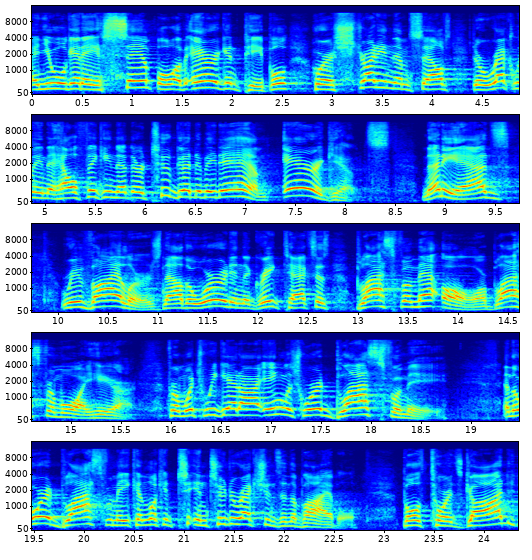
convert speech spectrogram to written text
and you will get a sample of arrogant people who are strutting themselves directly into hell, thinking that they're too good to be damned. Arrogance. Then he adds revilers. Now, the word in the Greek text is blasphemeo or blasphemoi here, from which we get our English word blasphemy. And the word blasphemy can look in two directions in the Bible, both towards God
